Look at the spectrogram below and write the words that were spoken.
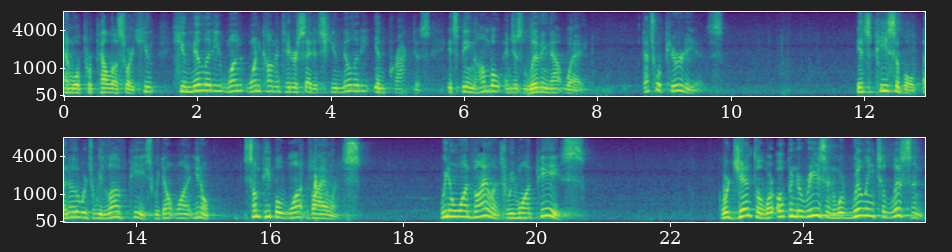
and will propel us where humility, one, one commentator said it's humility in practice. It's being humble and just living that way. That's what purity is. It's peaceable. In other words, we love peace. We don't want, you know, some people want violence. We don't want violence. We want peace. We're gentle. We're open to reason. We're willing to listen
